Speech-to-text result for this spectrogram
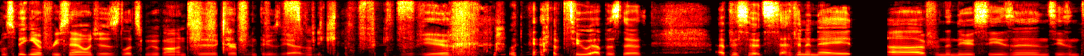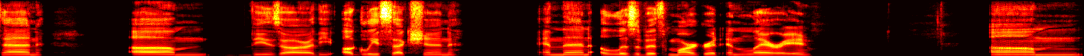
well speaking of free sandwiches let's move on to curb Your enthusiasm Speaking of freaks. review. we have two episodes, episodes seven and eight, uh, from the new season, season ten. Um, these are the ugly section, and then Elizabeth, Margaret, and Larry. Um,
